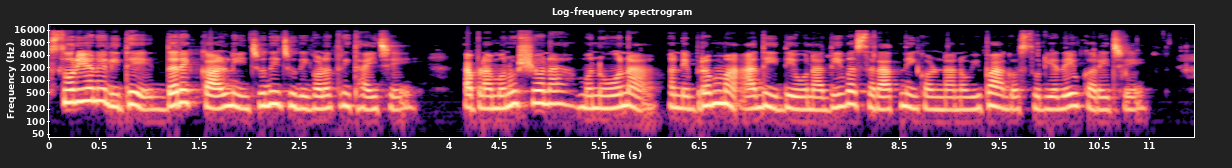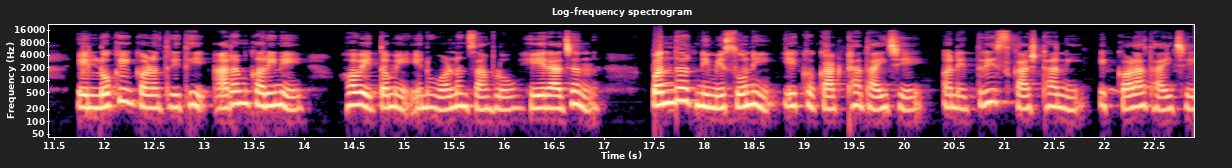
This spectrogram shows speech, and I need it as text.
સૂર્યને લીધે દરેક કાળની જુદી જુદી ગણતરી થાય છે. આપણા મનુષ્યોના, મનુઓના અને બ્રહ્મા આદિ દેવોના દિવસ રાતની ગણનાનો વિભાગ સૂર્યદેવ કરે છે. એ લૌકિક ગણતરીથી આરંભ કરીને હવે તમે એનું વર્ણન સાંભળો. હે રાજન, પંદર નિમેષોની એક કાઠા થાય છે અને ત્રીસ કાષ્ઠાની એક કળા થાય છે.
